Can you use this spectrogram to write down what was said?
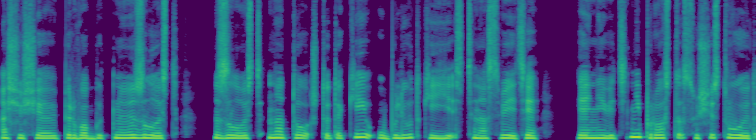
ощущаю первобытную злость. Злость на то, что такие ублюдки есть на свете. И они ведь не просто существуют,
